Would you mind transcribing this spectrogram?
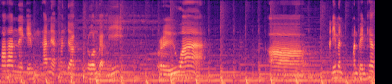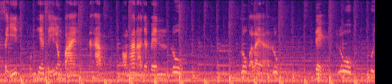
ถ้าท่านในเกมของท่านเนี่ยท่านจะโคลนแบบนี้ หรือว่าอันนี้มันมันเป็นแค่สีผมเทสีลงไปนะครับ ของท่านอาจจะเป็นรูปรูปอะไรอะรูปเด็กรูปผู้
